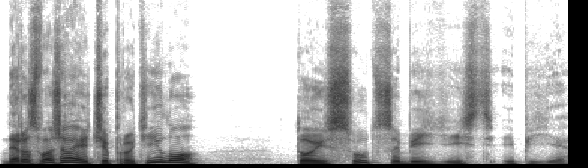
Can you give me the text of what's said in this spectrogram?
не розважаючи про тіло, той суд собі їсть і п'є.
